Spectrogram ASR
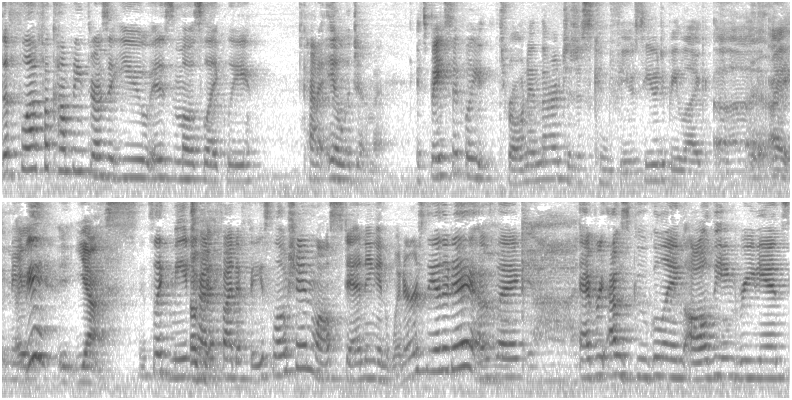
The fluff a company throws at you is most likely kind of illegitimate. It's basically thrown in there to just confuse you to be like, uh, I Maybe? I, yes. It's like me trying Okay. to find a face lotion while standing in Winners the other day. I was Oh, like, God. every I was googling all the ingredients.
